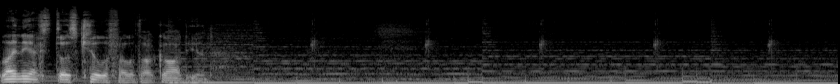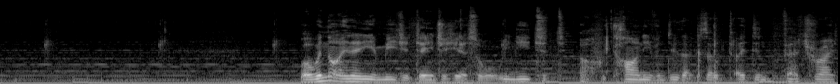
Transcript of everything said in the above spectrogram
Lightning Axe does kill the Felidar Guardian. Well, we're not in any immediate danger here, so what we need to do, Oh, we can't even do that because I, I didn't fetch right.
